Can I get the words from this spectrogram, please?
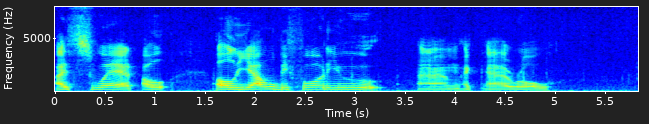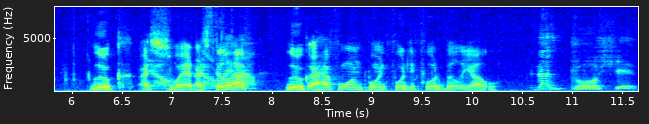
I swear. I'll, I'll yell before you um, uh, roll. Look, I swear, I still right have. now. Look, I have 1.44 bill yell. That's bullshit.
